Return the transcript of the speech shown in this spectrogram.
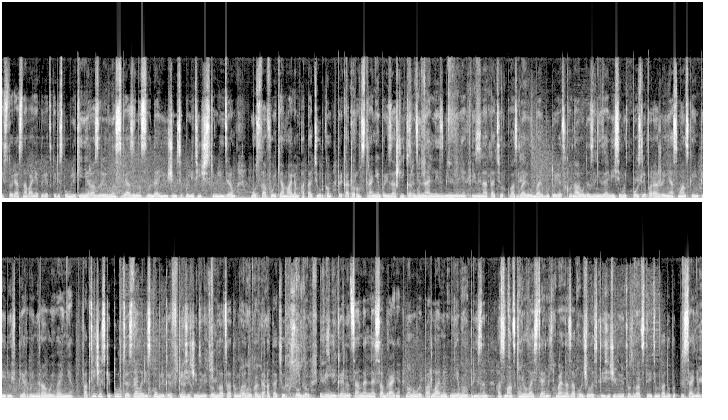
История основания Турецкой республики неразрывно связана с выдающимся политическим лидером Мустафой Кемалем Ататюрком, при котором в стране произошли кардинальные изменения. Именно Ататюрк возглавил борьбу турецкого народа за независимость после после поражения Османской империи в Первой мировой войне. Фактически Турция стала республикой в 1920 году, когда Ататюрк создал Великое национальное собрание, но новый парламент не был признан османскими властями. Война закончилась в 1923 году подписанием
